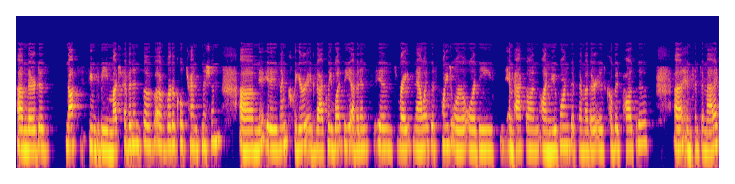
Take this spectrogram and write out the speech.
Um, there does not seem to be much evidence of, of vertical transmission. Um, it isn't clear exactly what the evidence is right now at this point or, or the impact on, on newborns if their mother is COVID positive uh, and symptomatic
